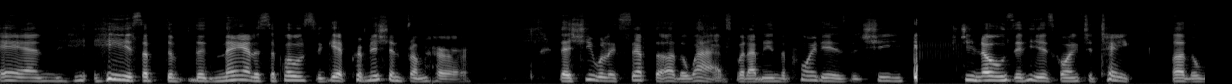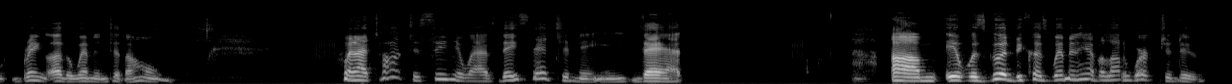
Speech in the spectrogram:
and he, he is the the man is supposed to get permission from her that she will accept the other wives. But I mean, the point is that she she knows that he is going to take other bring other women to the home. When I talked to senior wives, they said to me that um, it was good because women have a lot of work to do.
